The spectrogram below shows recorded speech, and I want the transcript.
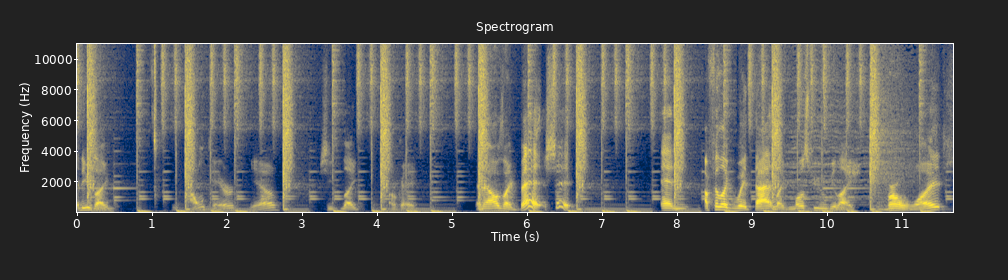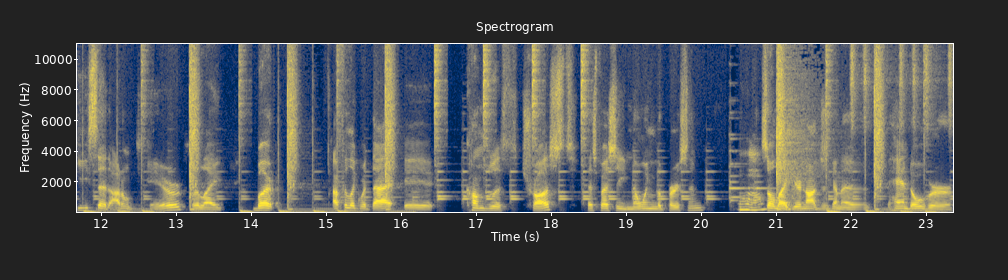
And he was like, I don't care. Yeah, she's like, okay. And then I was like, bet, shit. And I feel like with that, like, most people be like, bro, what? He said, I don't care, or like, but I feel like with that, it comes with trust, especially knowing the person. Mhm. So like you're not just gonna hand over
